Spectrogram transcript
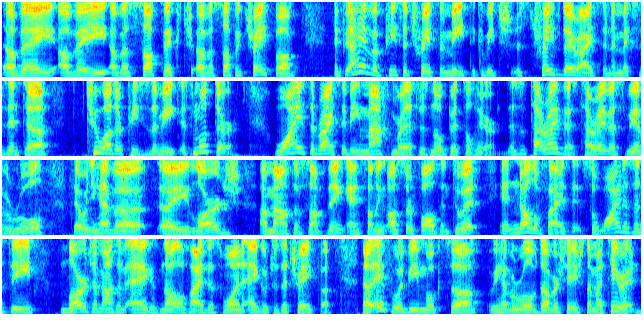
of a of a of a suffix of a suffix treifa, if I have a piece of treifa meat, it could be treif deiraisa and it mixes into two other pieces of meat. It's mutter. Why is the Raisa being machmer that there's no bittel here? This is tareves. Tareves, we have a rule that when you have a, a large amount of something and something usher falls into it, it nullifies it. So why doesn't the large amount of eggs nullify this one egg, which is a treifa? Now, if it would be muksa, we have a rule of davar sheish matirin.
